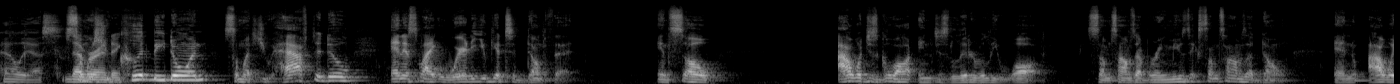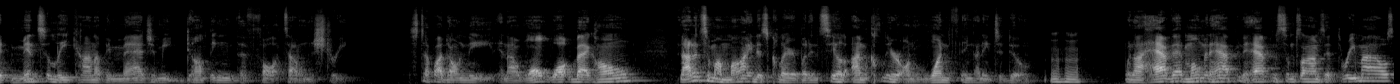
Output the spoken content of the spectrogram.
Hell yes. So Never much ending. you could be doing, so much you have to do. And it's like, where do you get to dump that? And so I would just go out and just literally walk. Sometimes I bring music, sometimes I don't. And I would mentally kind of imagine me dumping the thoughts out on the street, stuff I don't need. And I won't walk back home, not until my mind is clear, but until I'm clear on one thing I need to do. Mm-hmm. When I have that moment happen, it happens sometimes at three miles,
